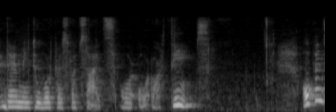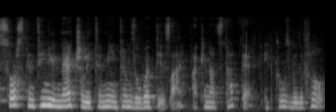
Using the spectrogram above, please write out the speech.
them into WordPress websites or, or, or themes. Open source continued naturally to me in terms of web design. I cannot stop that. It goes with the flow.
